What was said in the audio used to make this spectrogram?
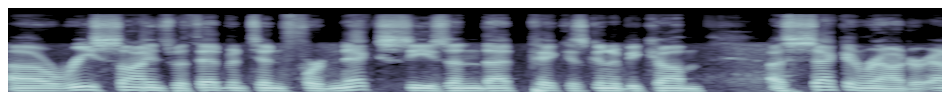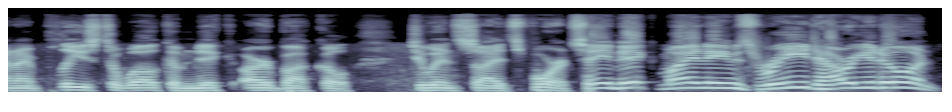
uh, re-signs with Edmonton for next season, that pick is going to become a second rounder. And I'm pleased to welcome Nick Arbuckle to Inside Sports. Hey, Nick, my name's Reed. How are you doing?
